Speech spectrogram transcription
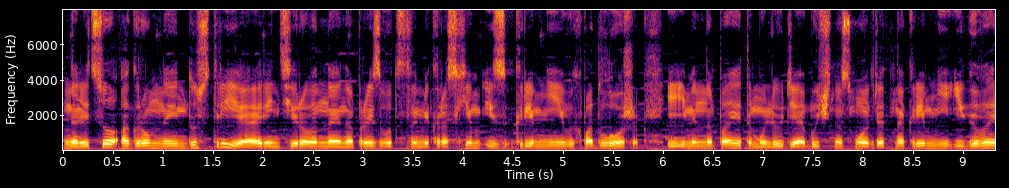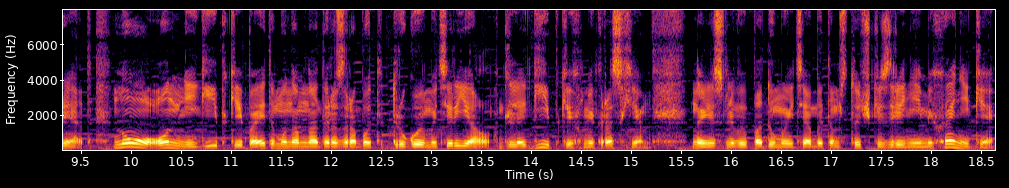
Налицо огромная индустрия, ориентированная на производство микросхем из кремниевых подложек, и именно поэтому люди обычно смотрят на кремний и говорят, ну, он не гибкий, поэтому нам надо разработать другой материал для гибких микросхем. Но если вы подумаете об этом с точки зрения механики,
